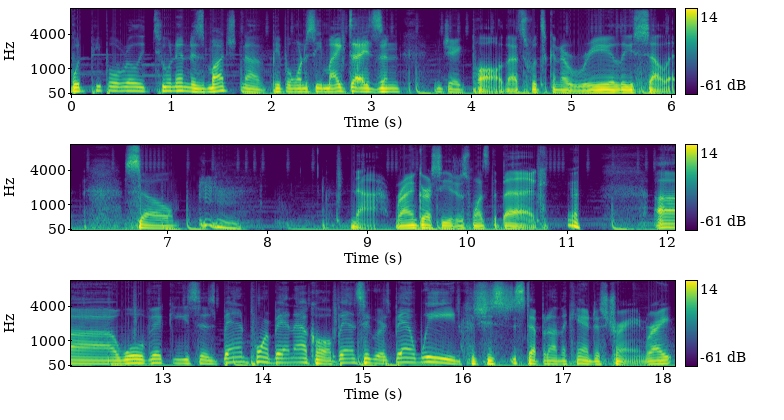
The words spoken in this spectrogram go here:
would people really tune in as much? No, people want to see Mike Tyson and Jake Paul. That's what's going to really sell it. So. Nah, Ryan Garcia just wants the bag. uh, Woah Vicky says ban porn, ban alcohol, ban cigarettes, ban weed because she's stepping on the Candace train, right?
